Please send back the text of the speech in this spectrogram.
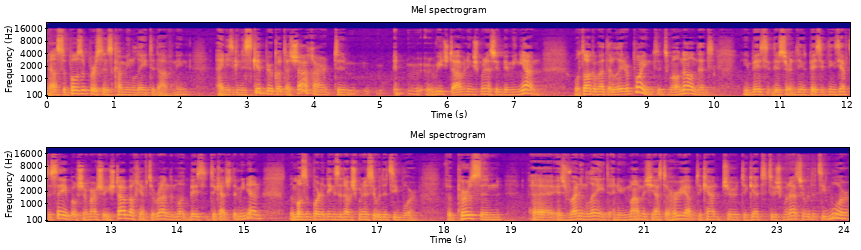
Now, suppose a person is coming late to davening, and he's going to skip Birkat HaShachar to reach davening Shmonesri B'minyan. We'll talk about that at a later point. It's well known that you basic, there's certain things, basic things you have to say. You have to run the most basic, to catch the minyan. The most important thing is to have Shmonesri with the tzibur. If a person uh, is running late and imam she has to hurry up to capture to get to Shmonesri with the tzibur,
